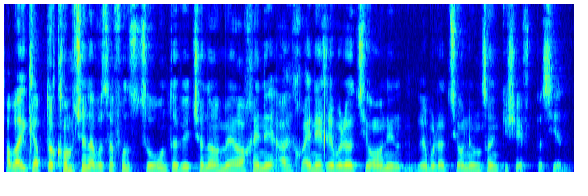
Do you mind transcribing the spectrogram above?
Aber ich glaube, da kommt schon auch was auf uns zu und da wird schon auch mehr auch eine, auch eine Revolution, in, Revolution in unserem Geschäft passieren.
